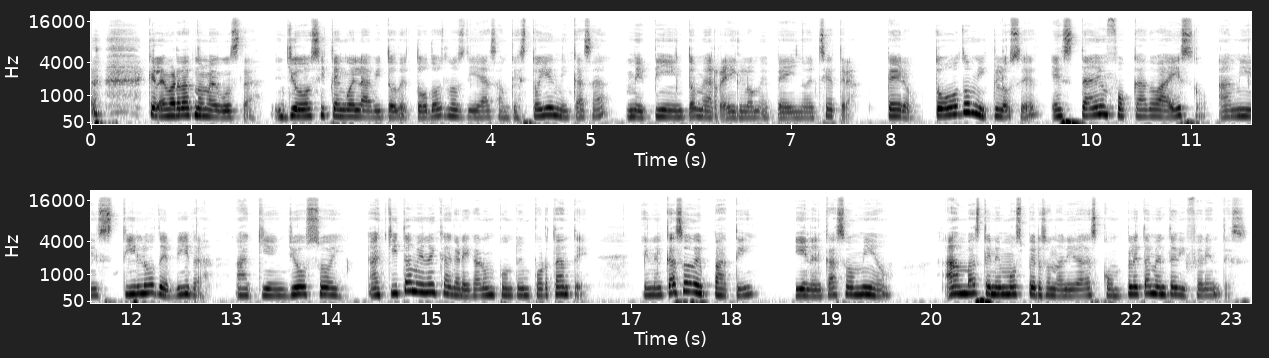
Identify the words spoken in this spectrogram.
que la verdad no me gusta. Yo sí tengo el hábito de todos los días, aunque estoy en mi casa, me pinto, me arreglo, me peino, etc. Pero todo mi closet está enfocado a eso, a mi estilo de vida, a quien yo soy. Aquí también hay que agregar un punto importante. En el caso de Patty y en el caso mío, ambas tenemos personalidades completamente diferentes.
